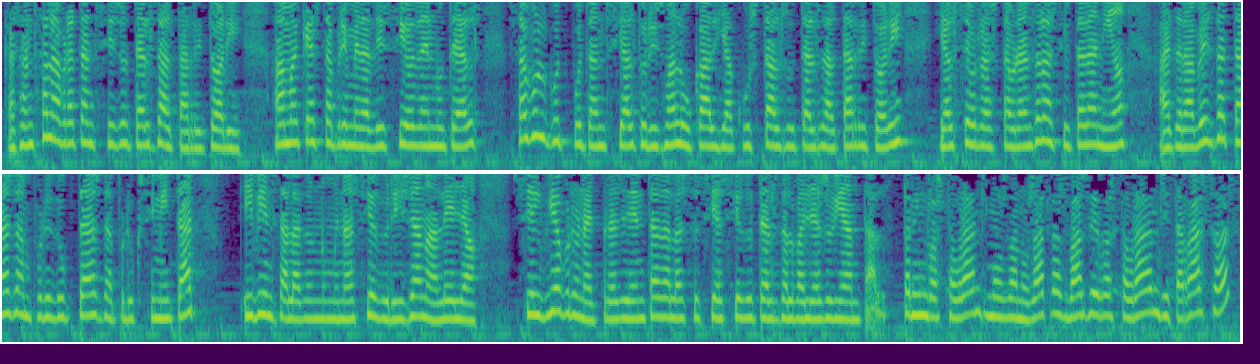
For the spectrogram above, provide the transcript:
que s'han celebrat en sis hotels del territori. Amb aquesta primera edició d'en hotels s'ha volgut potenciar el turisme local i acostar els hotels del territori i els seus restaurants a la ciutadania a través de tas amb productes de proximitat i vins de la denominació d'origen a l'Ella. Sílvia Brunet, presidenta de l'Associació d'Hotels del Vallès Oriental. Tenim restaurants, molts de nosaltres, bars i restaurants i terrasses,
